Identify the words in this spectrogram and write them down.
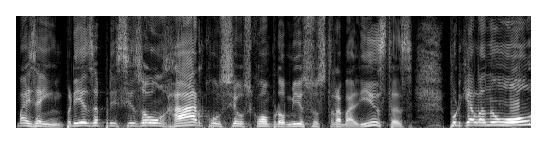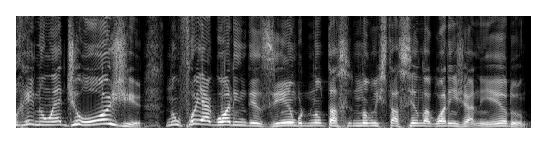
Mas a empresa precisa honrar com seus compromissos trabalhistas, porque ela não honra e não é de hoje. Não foi agora em dezembro, não, tá, não está sendo agora em janeiro.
